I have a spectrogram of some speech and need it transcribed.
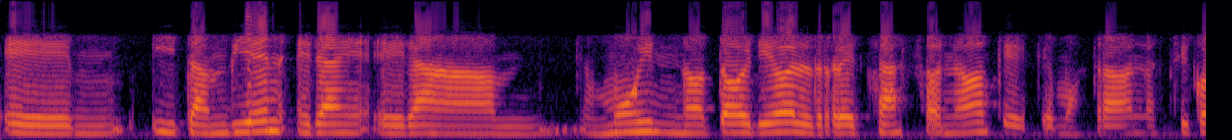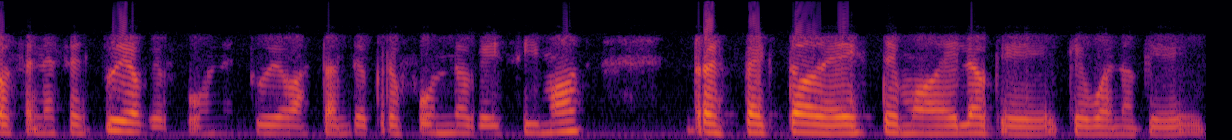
Eh, y también era era muy notorio el rechazo ¿no? que, que mostraban los chicos en ese estudio, que fue un estudio bastante profundo que hicimos respecto de este modelo que, que bueno que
